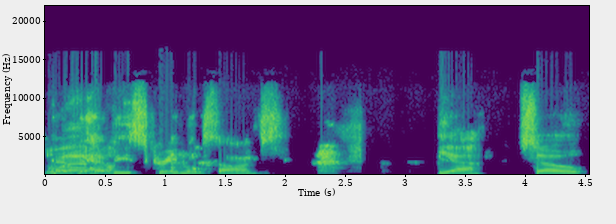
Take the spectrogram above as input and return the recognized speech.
Wow. heavy, heavy screaming songs. Yeah. So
